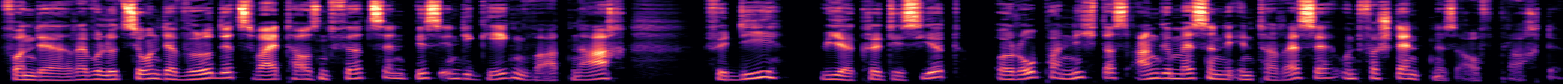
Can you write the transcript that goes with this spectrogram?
von der Revolution der Würde 2014 bis in die Gegenwart nach, für die, wie er kritisiert, Europa nicht das angemessene Interesse und Verständnis aufbrachte.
